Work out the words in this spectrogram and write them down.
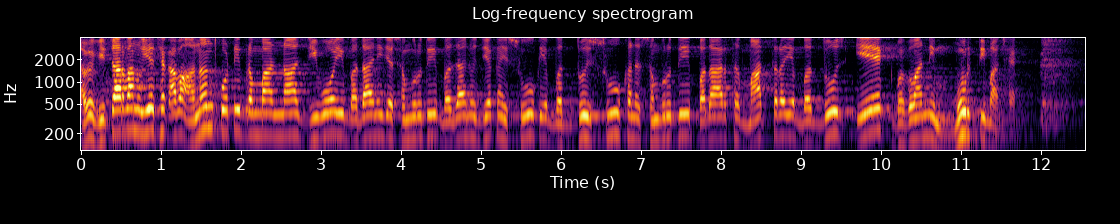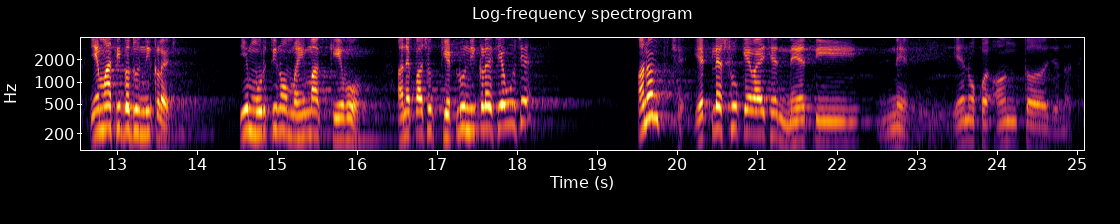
હવે વિચારવાનું એ છે કે આવા અનંત કોટી બ્રહ્માંડના જીવો એ બધાની જે સમૃદ્ધિ, બધાનું જે કંઈ સુખ, એ બધું સુખ અને સમૃદ્ધિ, પદાર્થ માત્ર એ બધું જ એક ભગવાનની મૂર્તિમાં છે. એમાંથી બધું નીકળે છે. એ મૂર્તિનો મહિમા કેવો? અને પાછું કેટલું નીકળે છે એવું છે? અનંત છે. એટલે શું કહેવાય છે? નેતિ. નેતિ. એનો કોઈ અંત જ નથી.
